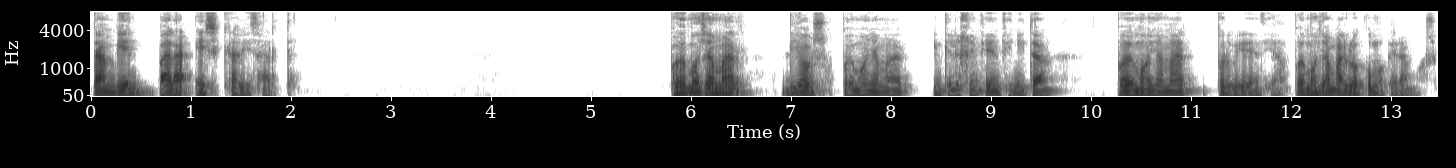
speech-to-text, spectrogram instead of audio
también para esclavizarte. Podemos llamar Dios, podemos llamar inteligencia infinita, podemos llamar providencia, podemos llamarlo como queramos.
